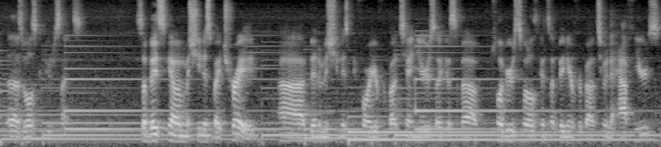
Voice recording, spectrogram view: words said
uh, as well as computer science. So basically I'm a machinist by trade. Uh, I've been a machinist before here for about 10 years, I guess about 12 years total since I've been here for about two and a half years.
